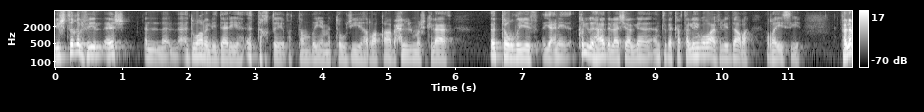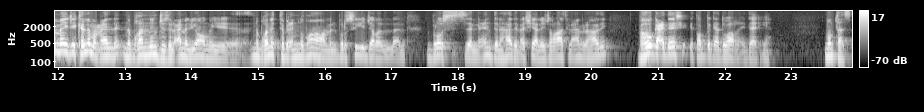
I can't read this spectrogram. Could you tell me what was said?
يشتغل في إيش؟ ال- الأدوار الإدارية التخطيط التنظيم التوجيه الرقابة حل المشكلات. التوظيف يعني كل هذه الأشياء اللي أنت ذكرتها اللي هي وظائف الإدارة الرئيسية. فلما يجي يكلمهم عن نبغى ننجز العمل اليومي نبغى نتبع النظام ال procedure ال- ال- ال process اللي عندنا هذه الأشياء الإجراءات العمل هذه فهو قاعد إيش؟ يطبق أدوار إدارية. ممتاز.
